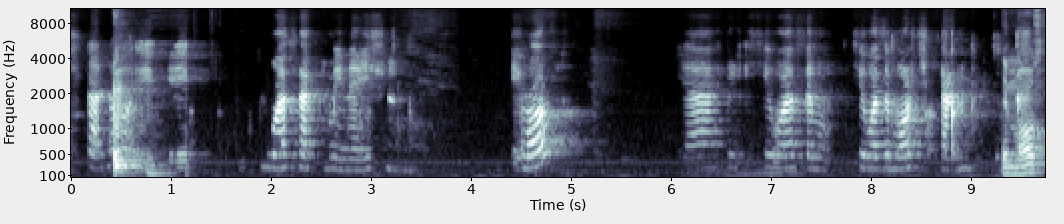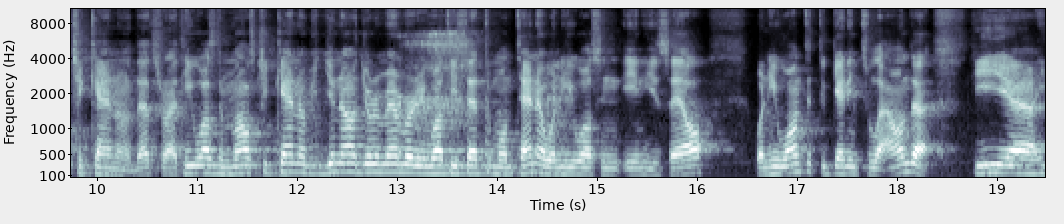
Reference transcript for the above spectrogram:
Chicano, it, it was a combination. It- More? Yeah, he, he was the he was the more Chicano. The most Chicano, that's right. He was the most Chicano. You know, do you remember what he said to Montana when he was in, in his cell? When he wanted to get into La Onda, he uh, he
